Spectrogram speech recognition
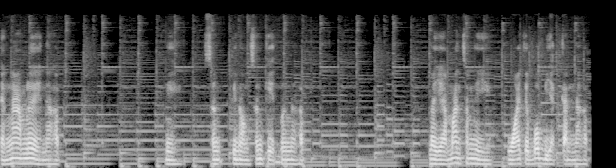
อย่างงามเลยนะครับ นี่พี่น้องสังเกตเบิ่งนะครับ ระยะมั่นสำนีหัวจะบ่เบียดกันนะครับ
